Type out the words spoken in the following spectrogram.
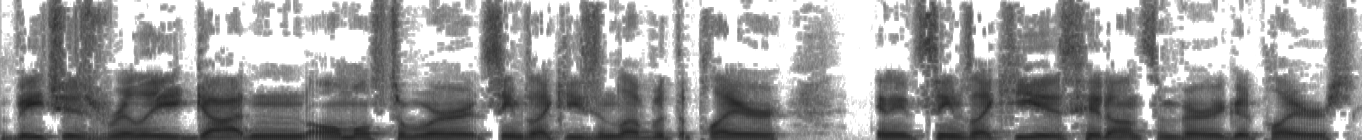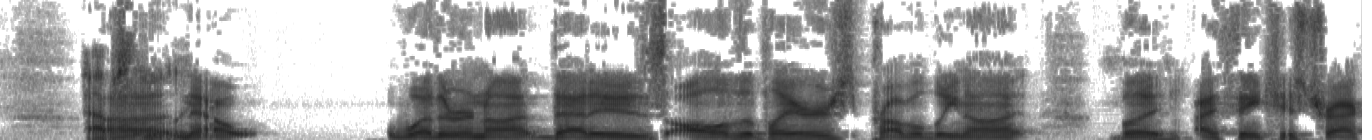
Veach has really gotten almost to where it seems like he's in love with the player, and it seems like he has hit on some very good players. Absolutely. Uh, now, whether or not that is all of the players, probably not. But Mm-hmm. I think his track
